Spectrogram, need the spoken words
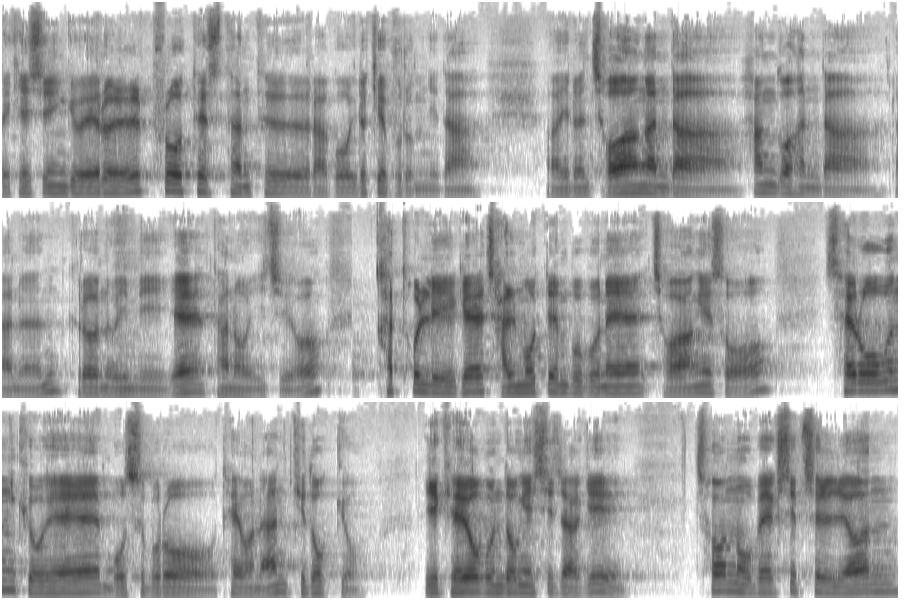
우리 개신교회를 프로테스탄트라고 이렇게 부릅니다. 아, 이런 저항한다, 항거한다라는 그런 의미의 단어이지요. 카톨릭의 잘못된 부분에 저항해서 새로운 교회의 모습으로 태어난 기독교. 이 개혁 운동의 시작이 1517년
